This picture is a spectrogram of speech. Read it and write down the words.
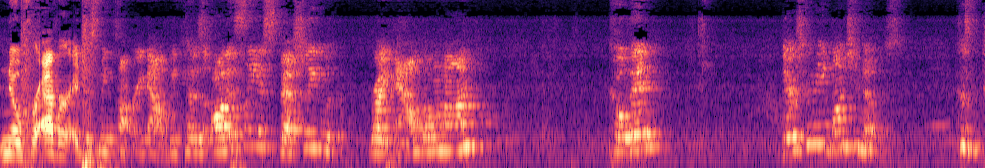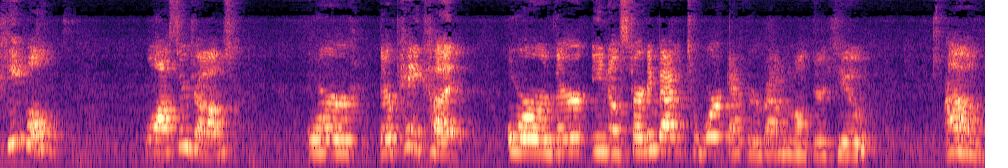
no forever. It just means not right now. Because honestly, especially with right now going on, COVID, there's going to be a bunch of no's. Because people lost their jobs or their pay cut or they're, you know, starting back to work after about a month or two. Um,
